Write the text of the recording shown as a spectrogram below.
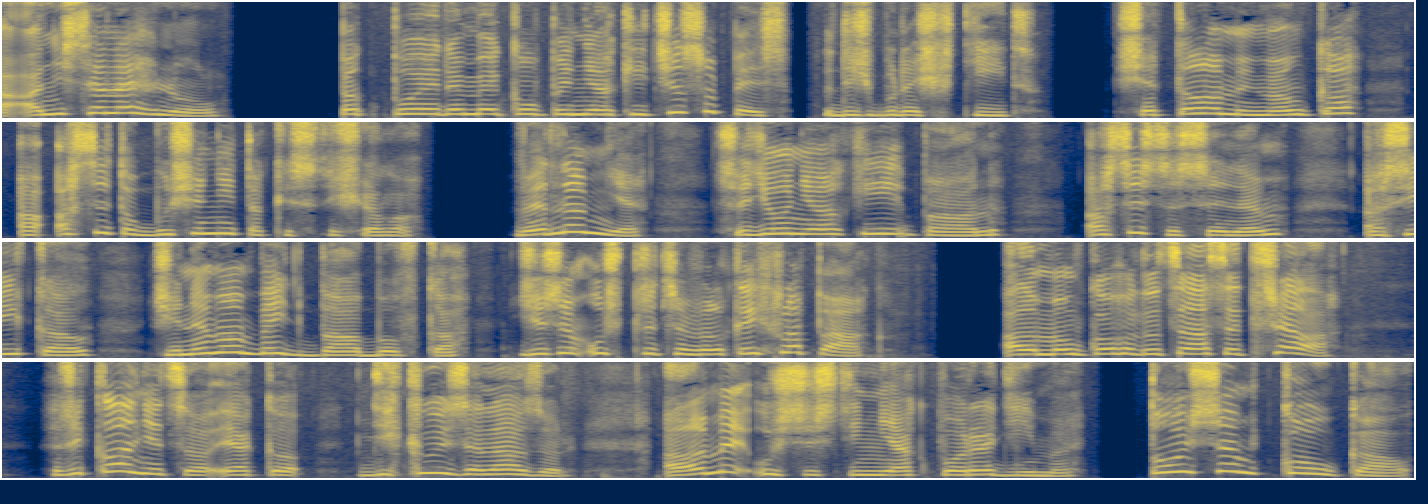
a ani se nehnul. Pak pojedeme koupit nějaký časopis, když budeš chtít. Šeptala mi mamka a asi to bušení taky slyšela. Vedle mě seděl nějaký pán, asi se synem, a říkal, že nemám být bábovka, že jsem už přece velký chlapák. Ale mamko ho docela se třela. Říkala něco jako děkuji za názor, ale my už si s tím nějak poradíme. To jsem koukal.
